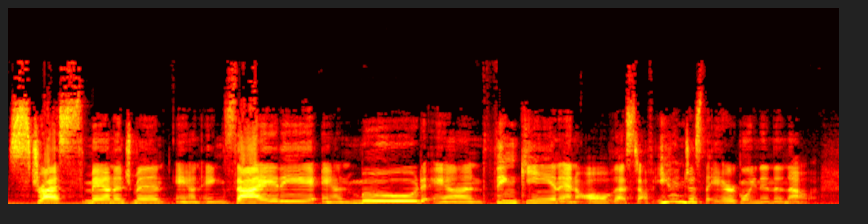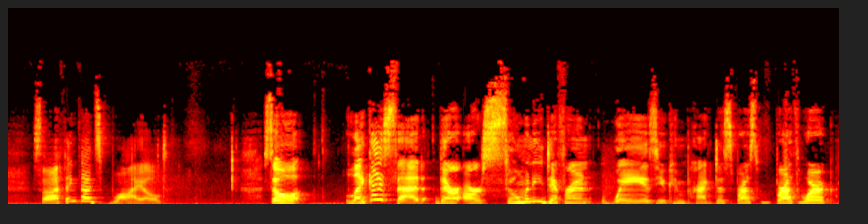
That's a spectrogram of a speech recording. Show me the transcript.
stress management and anxiety and mood and thinking and all of that stuff. Even just the air going in and out. So I think that's wild. So like I said, there are so many different ways you can practice breath, breath work.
